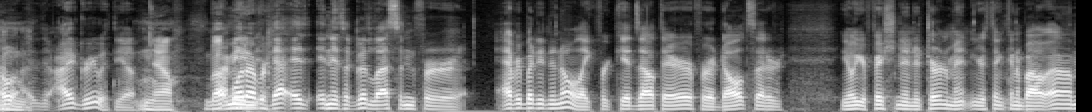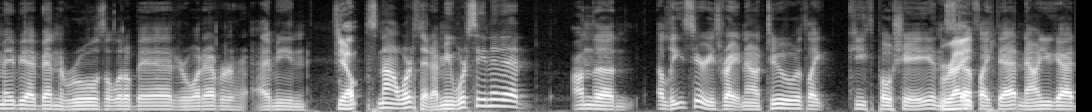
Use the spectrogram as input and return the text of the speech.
Oh, I, I agree with you. Yeah, but I mean, whatever. That is, and it's a good lesson for everybody to know, like for kids out there, for adults that are, you know, you're fishing in a tournament and you're thinking about, oh, maybe I bend the rules a little bit or whatever. I mean, yep. it's not worth it. I mean, we're seeing it at on the Elite Series right now too, with like Keith Poche and Right. stuff like that. Now you got,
